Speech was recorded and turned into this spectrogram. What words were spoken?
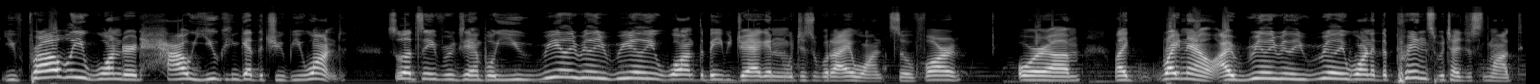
you've probably wondered how you can get the troop you want. So let's say, for example, you really, really, really want the baby dragon, which is what I want so far. Or, um, like, right now, I really, really, really wanted the prince, which I just unlocked.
